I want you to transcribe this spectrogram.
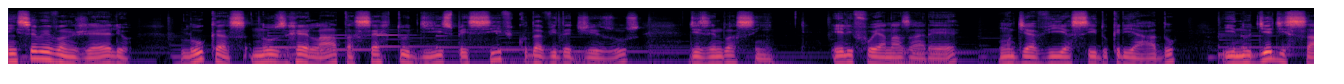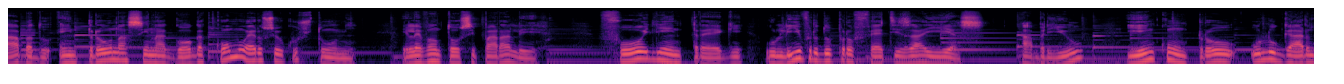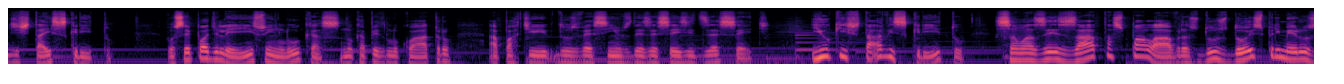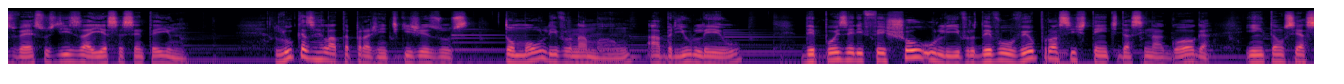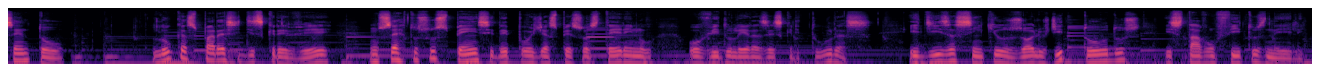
Em seu evangelho, Lucas nos relata certo dia específico da vida de Jesus, dizendo assim: Ele foi a Nazaré, onde havia sido criado, e no dia de sábado entrou na sinagoga como era o seu costume, e levantou-se para ler. Foi-lhe entregue o livro do profeta Isaías. Abriu e encontrou o lugar onde está escrito você pode ler isso em Lucas, no capítulo 4, a partir dos versinhos 16 e 17. E o que estava escrito são as exatas palavras dos dois primeiros versos de Isaías 61. Lucas relata para a gente que Jesus tomou o livro na mão, abriu, leu, depois ele fechou o livro, devolveu para o assistente da sinagoga e então se assentou. Lucas parece descrever um certo suspense depois de as pessoas terem no ouvido ler as Escrituras, e diz assim que os olhos de todos estavam fitos nele.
